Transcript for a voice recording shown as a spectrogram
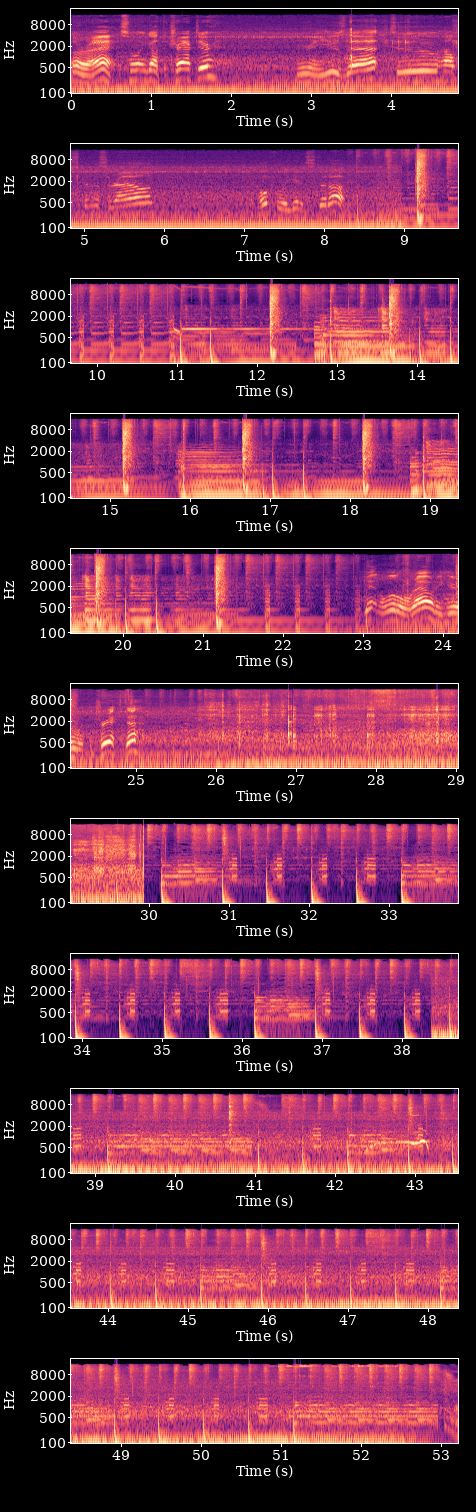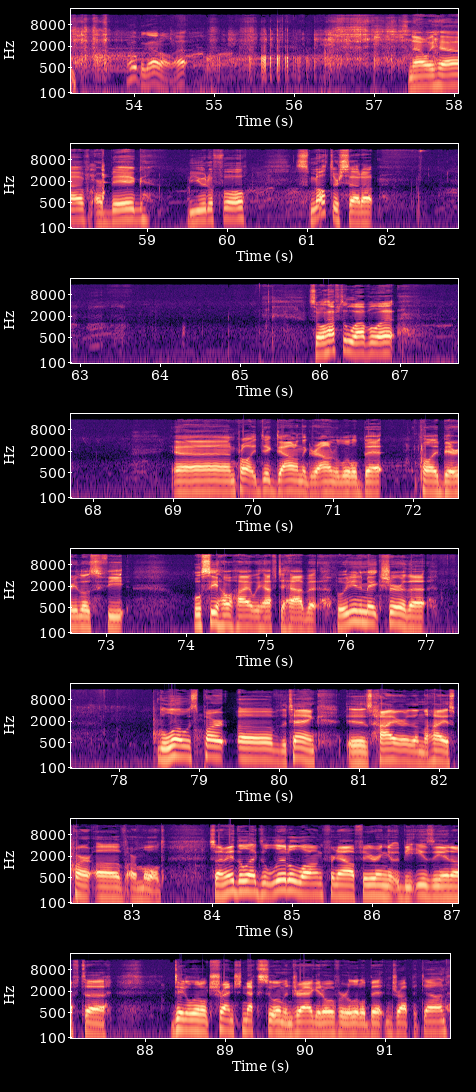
All right, so I got the tractor. We're gonna use that to help spin this around and hopefully get it stood up. Now we have our big, beautiful smelter setup. So we'll have to level it and probably dig down on the ground a little bit, probably bury those feet. We'll see how high we have to have it, but we need to make sure that the lowest part of the tank is higher than the highest part of our mold. So I made the legs a little long for now, figuring it would be easy enough to dig a little trench next to them and drag it over a little bit and drop it down.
